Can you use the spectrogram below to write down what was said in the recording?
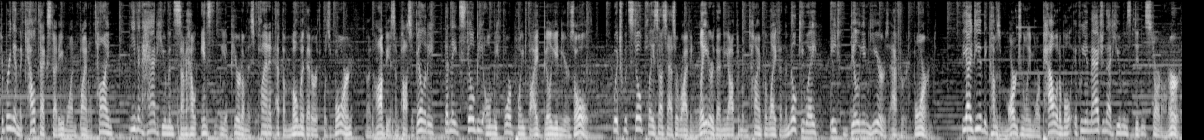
To bring in the Caltech study one final time, even had humans somehow instantly appeared on this planet at the moment that Earth was born, an obvious impossibility, then they'd still be only 4.5 billion years old, which would still place us as arriving later than the optimum time for life in the Milky Way, 8 billion years after it formed. The idea becomes marginally more palatable if we imagine that humans didn't start on Earth,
